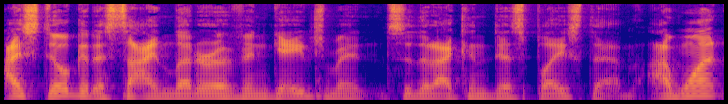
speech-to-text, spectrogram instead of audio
I still get a signed letter of engagement so that I can displace them. I want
